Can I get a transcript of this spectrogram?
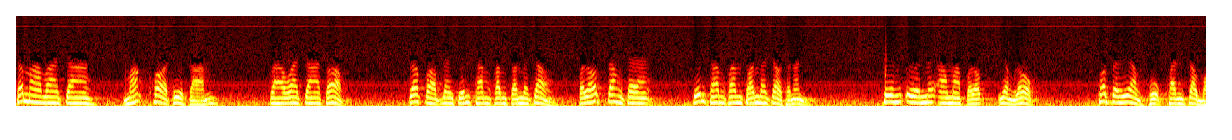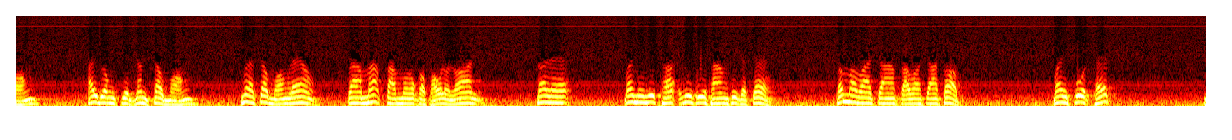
สมาวาจามักข้อที่สามกล่าววาจาชอบประกอบในศีลธรรมคำสอนพระเจ้า ประลบตั้งแต่ศีลธรรมคำสอนพระเจ้าเท่านั้นสิ่งอื่นไม่เอามาประลบเรื่องโลก เพราะเป็นเรื่องผูกพันเศร้าหมอง ให้ดวงจิตนั้นเศร้าหมอง เมื่อเศร้าหมองแล้วกามะกามโมก็เผาร้อนนั่นแหละไม่มีวิธีทางที่จะแก้ธรรมวาจากาวาจาชอบ ไม่พูดเท็จ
